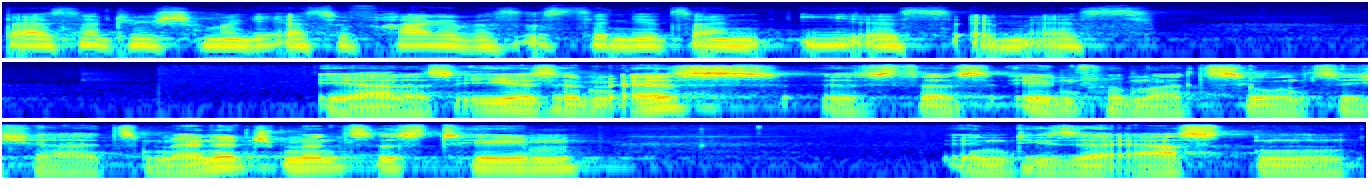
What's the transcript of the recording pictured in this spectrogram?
Da ist natürlich schon mal die erste Frage, was ist denn jetzt ein ISMS? Ja, das ISMS ist das Informationssicherheitsmanagementsystem. In dieser ersten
